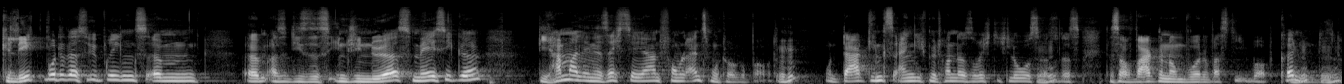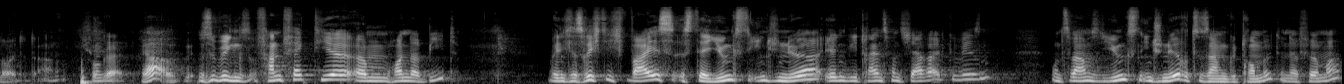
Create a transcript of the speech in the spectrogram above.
gelegt wurde das übrigens, ähm, ähm, also dieses Ingenieursmäßige, die haben mal in den 60er Jahren Formel-1-Motor gebaut. Und da ging es eigentlich mit Honda so richtig los. Also, dass das auch wahrgenommen wurde, was die überhaupt können, diese Leute da. Ne? Schon geil. Ja, Das ist übrigens Fun Fact hier: ähm, Honda Beat. Wenn ich das richtig weiß, ist der jüngste Ingenieur irgendwie 23 Jahre alt gewesen. Und zwar haben sie die jüngsten Ingenieure zusammengetrommelt in der Firma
